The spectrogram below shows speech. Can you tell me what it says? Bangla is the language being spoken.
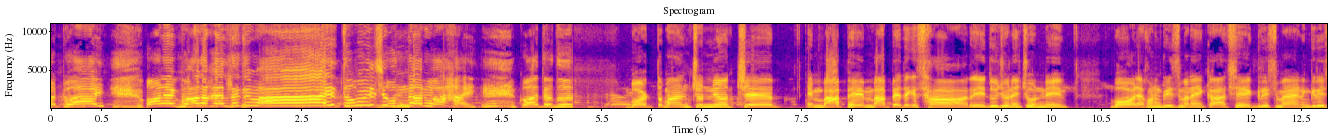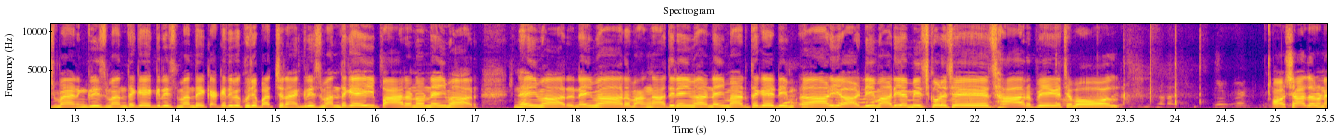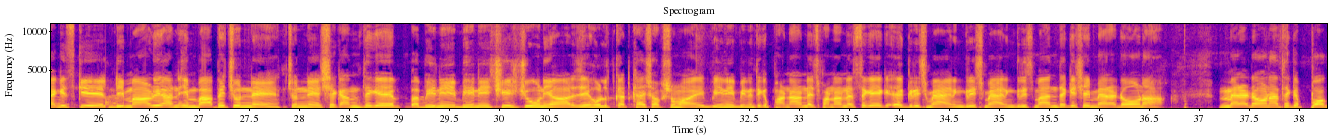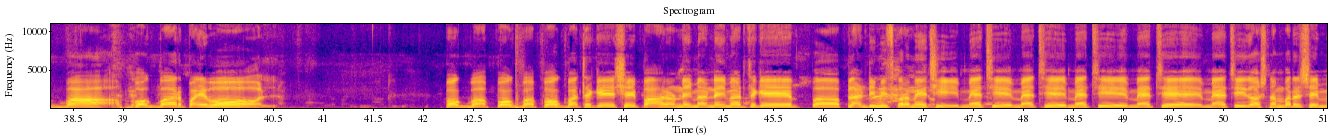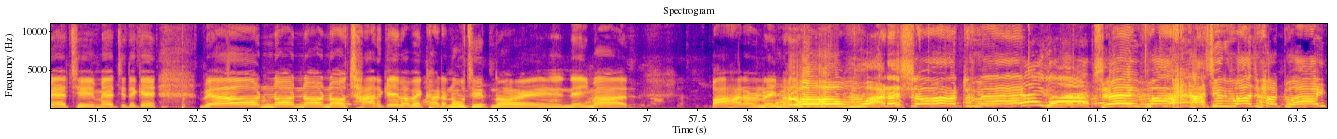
শট ভাই। অনেক ভালো খেলতেছে ভাই। তুমি সুন্দর ভাই। কত দূর বর্তমান চুন্নি হচ্ছে এমবাপে এমবাপে থেকে সার এই দুজনে চুন্নি বল এখন গ্রিজম্যানের কাছে। গ্রিজম্যান গ্রিজম্যান গ্রিজম্যান থেকে গ্রিজম্যান থেকে কাকে দিবে খুঁজে পাচ্ছে না। গ্রিজম্যান থেকে এই পাহারানো নেইমার নেইমার নেইমার, ভাঙা হাতি নেইমার নেইমার থেকে ডিম আরিয়া ডিমারিয়া ডিমারিয়া মিস করেছে। ছাড় পেয়ে গেছে বল। অসাধারণ এক স্কিল ডিমারিয়ান ইম্বাফে চুন্নে চুন্নে, সেখান থেকে ভিনি ভিনি ভিনিসিয়াস জুনিয়র যে হলুদ কার্ড খায় সবসময়, ভিনি ভিনি থেকে ফার্নান্ডেস ফার্নান্ডেস থেকে গ্রিসম্যান গ্রিসম্যান গ্রিসম্যান থেকে সেই ম্যারাডোনা ম্যারাডোনা থেকে পগবা, পগবার পায়ে বল। পগবা পগবা পগবা থেকে সেই পাহাড় নেইমার নেইমার থেকে প্লান্টি মিস করা ম্যাচে ম্যাচে ম্যাচে ম্যাচে ম্যাচে ম্যাচে দশ নম্বরের সেই ম্যাচে ম্যাচে থেকে ন ন ন ছাড়কে এভাবে খাটানো উচিত নয়। নেইমার পাহাড়ানো নেইমার ও what a shot man! সেই আশীর্বাদ শট ভাই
